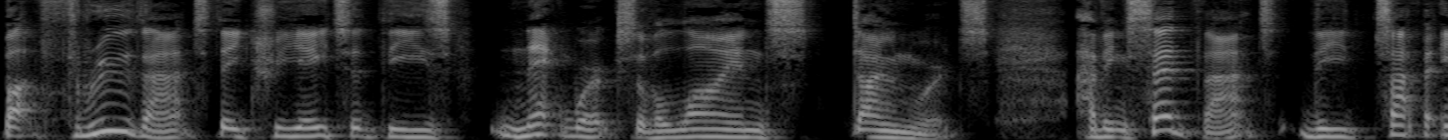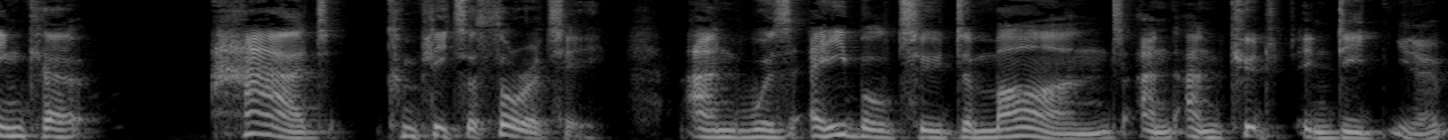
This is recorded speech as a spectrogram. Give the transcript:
But through that, they created these networks of alliance downwards. Having said that, the Sapa Inca had complete authority and was able to demand and, and could indeed, you know,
